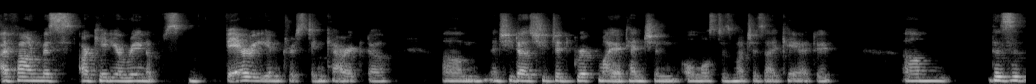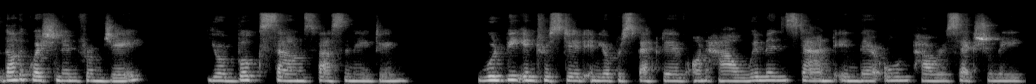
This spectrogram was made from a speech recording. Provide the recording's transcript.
I found Miss Arcadia Rain a very interesting character. Um, and she does, she did grip my attention almost as much as Aycayia did. Um, there's another question in from Jay. Your book sounds fascinating would be interested in your perspective on how women stand in their own power sexually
